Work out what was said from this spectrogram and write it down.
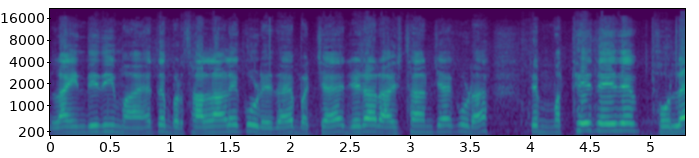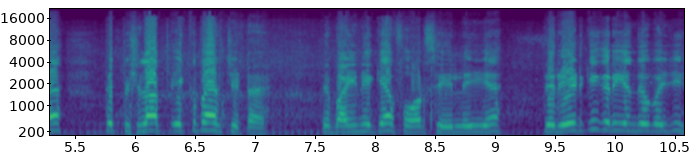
ਲਾਈਨ ਦੀ ਦੀ ਮਾਂ ਹੈ ਤੇ ਬਰਸਾਲਾਂ ਵਾਲੇ ਘੋੜੇ ਦਾ ਇਹ ਬੱਚਾ ਹੈ ਜਿਹੜਾ ਰਾਜਸਥਾਨ 'ਚ ਹੈ ਘੋੜਾ। ਤੇ ਮੱਥੇ ਤੇ ਇਹਦੇ ਫੁੱਲ ਹੈ ਤੇ ਪਿਛਲਾ ਇੱਕ ਪੈਰ ਚਿੱਟਾ ਹੈ। ਤੇ ਬਾਈ ਨੇ ਕਿਹਾ ਫੋਰ ਸੇਲ ਲਈ ਹੈ। ਤੇ ਰੇਟ ਕੀ ਕਰੀ ਜਾਂਦੇ ਹੋ ਬਾਈ ਜੀ?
